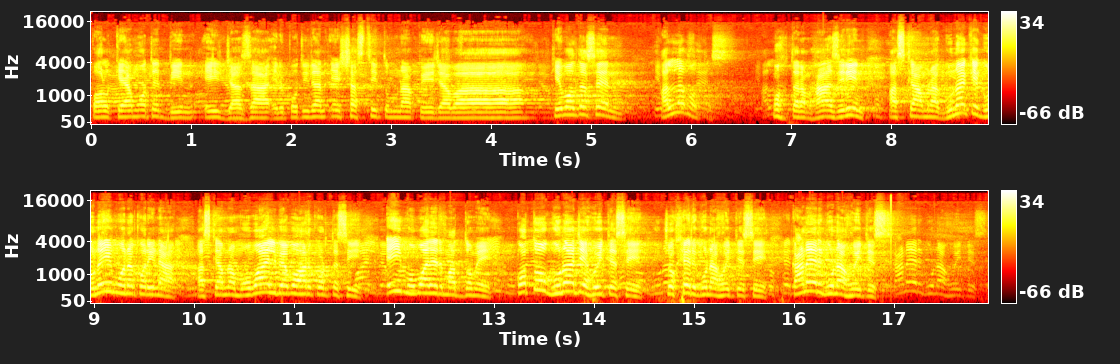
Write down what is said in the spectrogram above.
পল কেয়ামতের দিন এই যাজা এর প্রতিদান, এই শাস্তি তোমরা পেয়ে যাবা। কে বলতেছেন? আল্লাহ বলতেছে মোহতারাম হাজিরিন। আজকে আমরা গুনাকে গুনাই মনে করি না। আজকে আমরা মোবাইল ব্যবহার করতেছি। এই মোবাইলের মাধ্যমে কত গুণা যে হইতেছে, চোখের গুণা হইতেছে, কানের গুণা হইতেছে কানের গুণা হইতেছে।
